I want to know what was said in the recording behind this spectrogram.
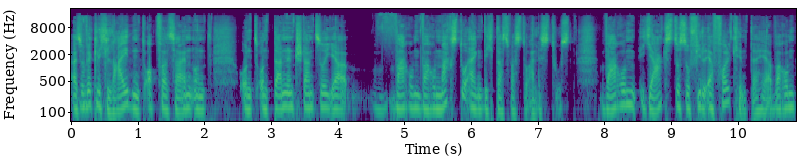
Also wirklich leidend Opfer sein und, und, und dann entstand so, ja, warum, warum machst du eigentlich das, was du alles tust? Warum jagst du so viel Erfolg hinterher? Warum,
